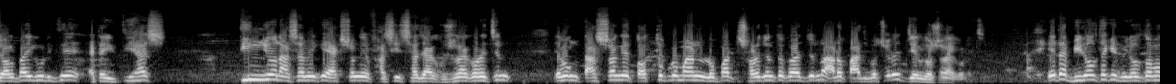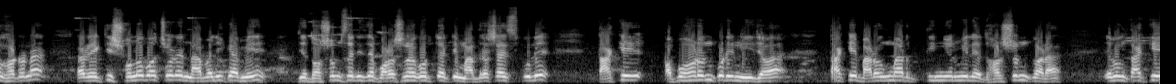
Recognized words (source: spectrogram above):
জলপাইগুড়িতে একটা ইতিহাস। তিনজন আসামিকে একসঙ্গে ফাঁসির সাজা ঘোষণা করেছেন এবং তার সঙ্গে তথ্য প্রমাণ লোপাট ষড়যন্ত্র করার জন্য আরও পাঁচ বছরের জেল ঘোষণা করেছেন। এটা বিরল থেকে বিরলতম ঘটনা। কারণ একটি ষোলো বছরের নাবালিকা মেয়ে যে দশম শ্রেণীতে পড়াশোনা করতো একটি মাদ্রাসা স্কুলে, তাকে অপহরণ করে নিয়ে যাওয়া, তাকে বারংবার তিনজন মিলে ধর্ষণ করা এবং তাকে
